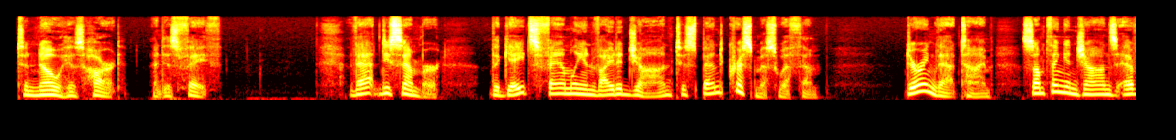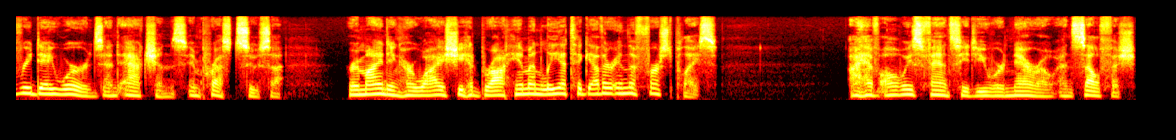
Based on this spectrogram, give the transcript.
to know his heart and his faith. That December, the Gates family invited John to spend Christmas with them. During that time, something in John's everyday words and actions impressed Susa, reminding her why she had brought him and Leah together in the first place. I have always fancied you were narrow and selfish,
